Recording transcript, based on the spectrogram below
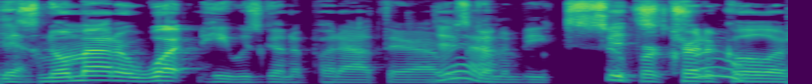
Is Yeah. no matter what he was going to put out there, I was going to be super It's critical true. or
